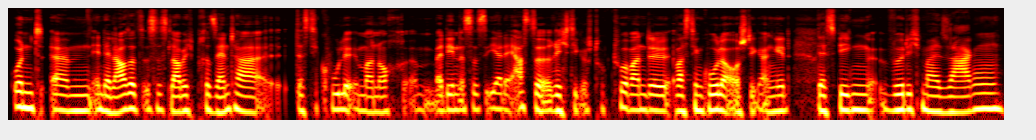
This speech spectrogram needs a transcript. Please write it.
Und ähm, in der Lausitz ist es, glaube ich, präsenter, dass die Kohle immer noch, ähm, bei denen ist es eher der erste richtige Strukturwandel, was den Kohleausstieg angeht angeht. Deswegen würde ich mal sagen,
